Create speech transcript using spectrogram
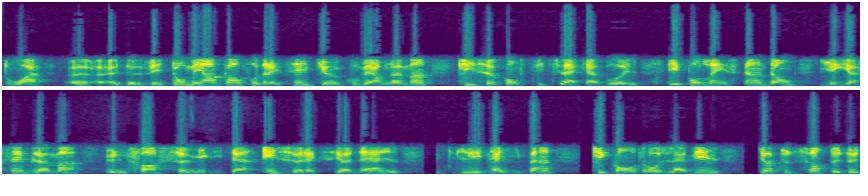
droit euh, de veto? Mais encore faudrait-il qu'il y ait un gouvernement qui se constitue à Kaboul. Et pour l'instant, donc, il y a simplement une force militaire insurrectionnelle, les talibans, qui contrôle la ville. Il y a toutes sortes de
